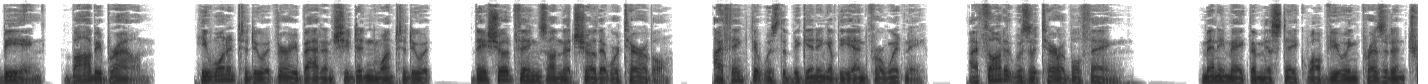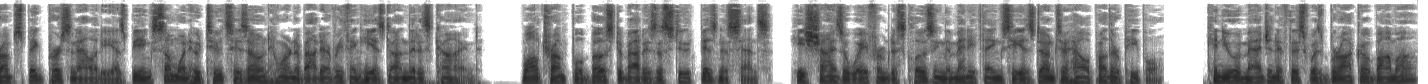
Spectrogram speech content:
Being, Bobby Brown. He wanted to do it very bad and she didn't want to do it. They showed things on that show that were terrible. I think that was the beginning of the end for Whitney. I thought it was a terrible thing. Many make the mistake while viewing President Trump's big personality as being someone who toots his own horn about everything he has done that is kind. While Trump will boast about his astute business sense, he shies away from disclosing the many things he has done to help other people. Can you imagine if this was Barack Obama?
